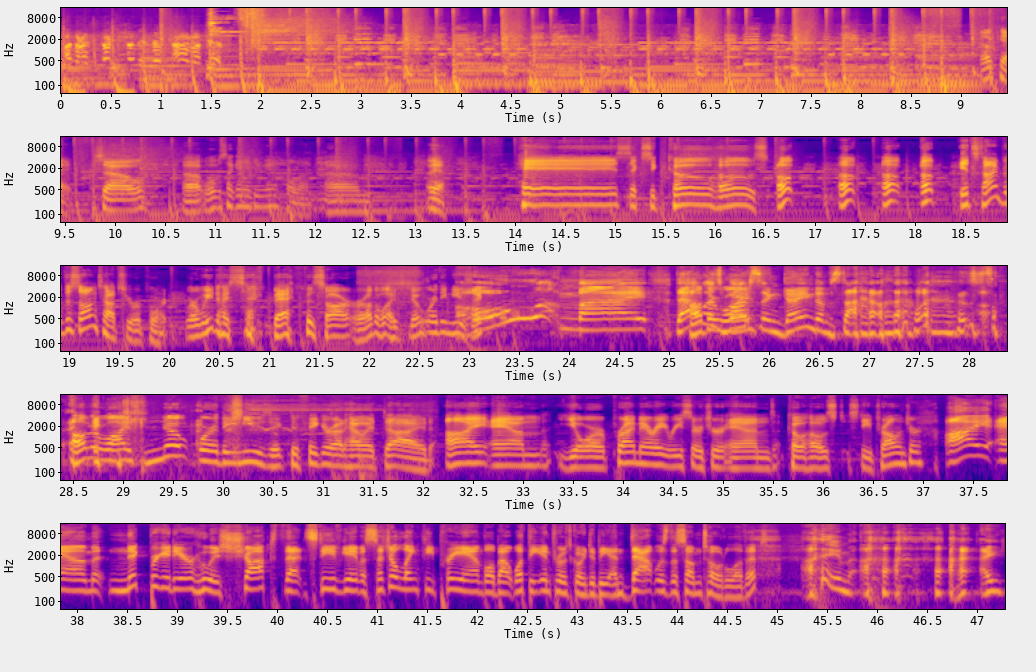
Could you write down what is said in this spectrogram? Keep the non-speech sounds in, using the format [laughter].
A dissection is imperative. Okay, so uh, what was I going to do again? Hold on. Um, oh yeah. Hey, sexy co-host. Up, up, up, up. It's time for the Songtopsy Report, where we dissect [laughs] bad, bizarre, or otherwise noteworthy music. Oh my! That was Otherwise- worse than Gangnam Style. [laughs] Was like- otherwise noteworthy music to figure out how it died. I am your primary researcher and co-host, Steve Trollinger. I am Nick Brigadier, who is shocked that Steve gave us such a lengthy preamble about what the intro is going to be, and that was the sum total of it. I'm [laughs] I, I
